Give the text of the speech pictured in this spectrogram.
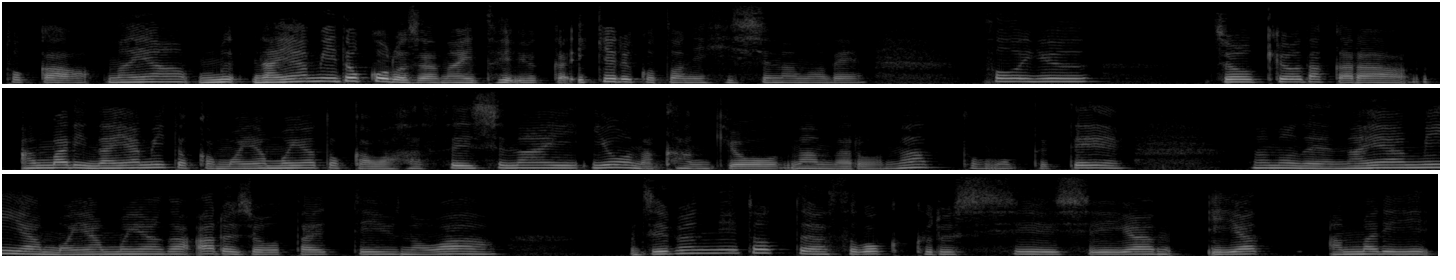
とか悩む悩みどころじゃないというか生きることに必死なのでそういう状況だからあんまり悩みとかモヤモヤとかは発生しないような環境なんだろうなと思っててなので悩みやモヤモヤがある状態っていうのは自分にとってはすごく苦しいしいやあんまり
